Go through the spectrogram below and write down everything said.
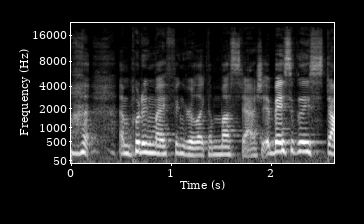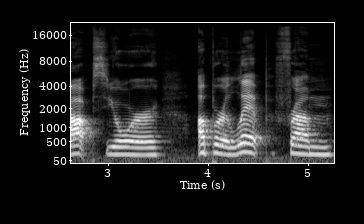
I'm putting my finger like a mustache. It basically stops your upper lip from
